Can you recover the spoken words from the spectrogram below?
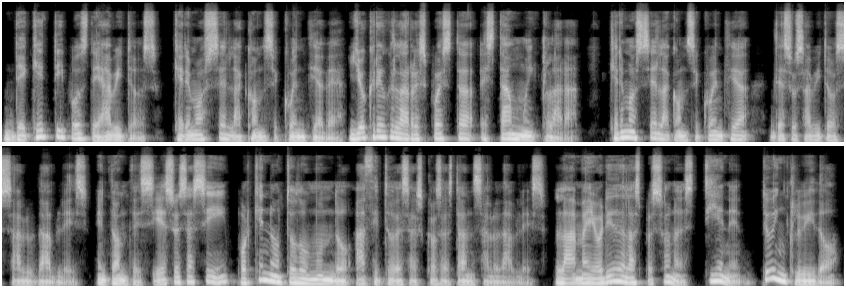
de qué tipos de hábitos queremos ser la consecuencia de. Yo creo que la respuesta está muy clara. Queremos ser la consecuencia de esos hábitos saludables. Entonces, si eso es así, ¿por qué no todo el mundo hace todas esas cosas tan saludables? La mayoría de las personas tienen, tú incluido,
